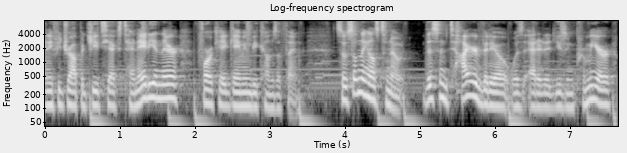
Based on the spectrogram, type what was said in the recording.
And if you drop a GTX 1080 in there, 4K gaming becomes a thing. So something else to note, this entire video was edited using Premiere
